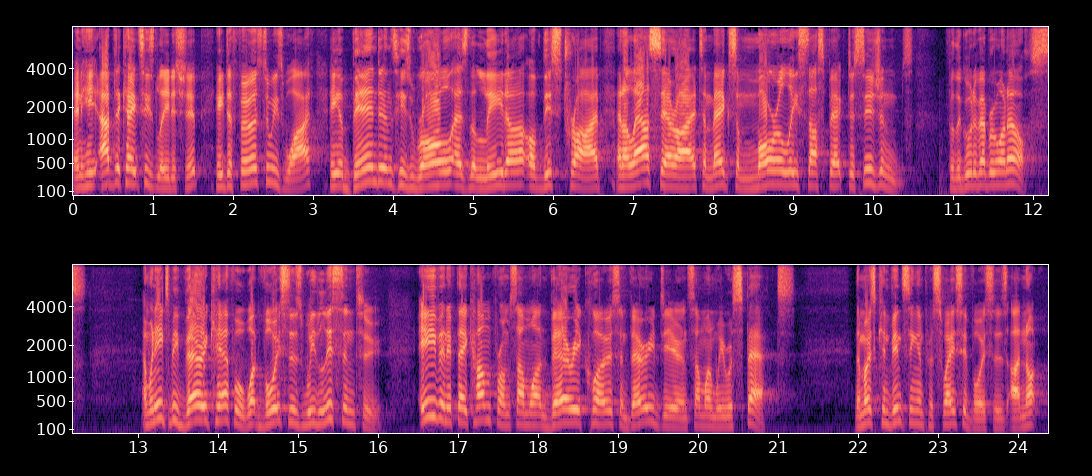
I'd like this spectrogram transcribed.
And he abdicates his leadership, he defers to his wife, he abandons his role as the leader of this tribe, and allows Sarai to make some morally suspect decisions for the good of everyone else. And we need to be very careful what voices we listen to, even if they come from someone very close and very dear and someone we respect. The most convincing and persuasive voices are not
